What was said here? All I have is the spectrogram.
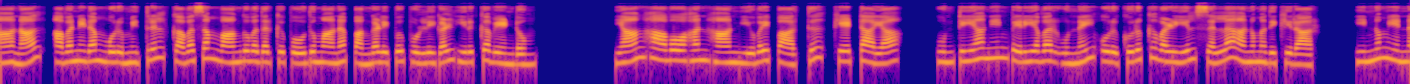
ஆனால் அவனிடம் ஒரு மித்ரில் கவசம் வாங்குவதற்கு போதுமான பங்களிப்பு புள்ளிகள் இருக்க வேண்டும். யாங் ஹாவோஹன் ஹான் யுவை பார்த்து கேட்டாயா உன் டியானின் பெரியவர் உன்னை ஒரு குறுக்கு வழியில் செல்ல அனுமதிக்கிறார். இன்னும் என்ன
